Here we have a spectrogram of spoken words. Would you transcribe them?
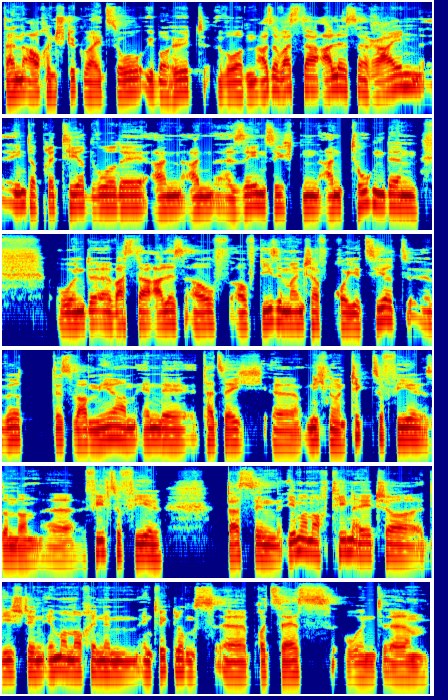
dann auch ein Stück weit so überhöht worden. Also was da alles rein interpretiert wurde an, an Sehnsüchten, an Tugenden und äh, was da alles auf, auf diese Mannschaft projiziert wird, das war mir am Ende tatsächlich äh, nicht nur ein Tick zu viel, sondern äh, viel zu viel. Das sind immer noch Teenager, die stehen immer noch in einem Entwicklungsprozess äh, und ähm,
